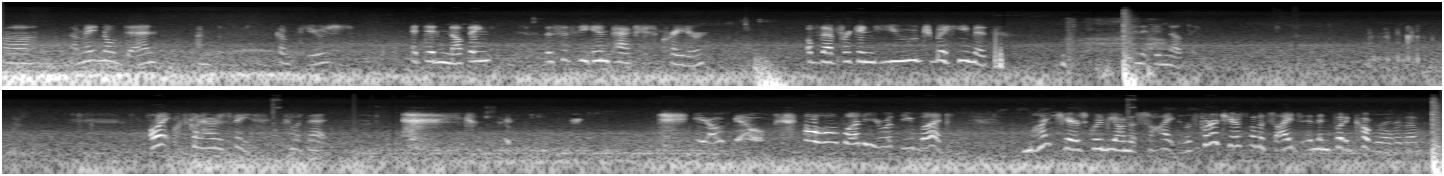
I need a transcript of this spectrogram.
Uh, that made no dent. I'm confused. It did nothing. This is the impact crater of that freaking huge behemoth, and it did nothing. Alright, let's go to outer space. How about that? you don't know hop on here with you, but my chair's going to be on the side. Let's put our chairs on the sides and then put a cover over them.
